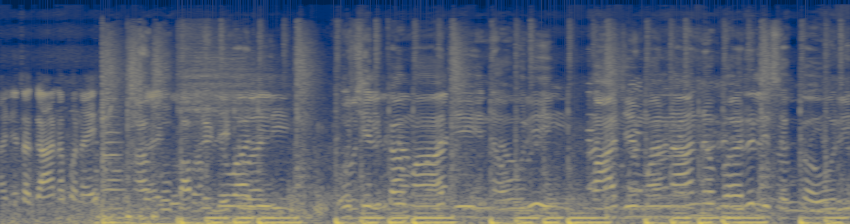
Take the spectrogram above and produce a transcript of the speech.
आणि याचा गाणं पण आहे. आगो पापलेटवाली. होशील का माझी नवरी. माझे मनान भरली सकौरी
